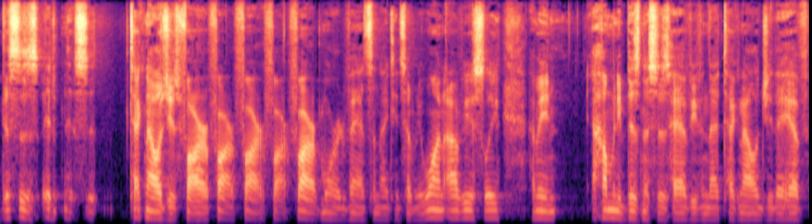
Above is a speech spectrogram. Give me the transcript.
this is it, this, technology is far, far, far, far, far more advanced than 1971. Obviously, I mean, how many businesses have even that technology? They have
